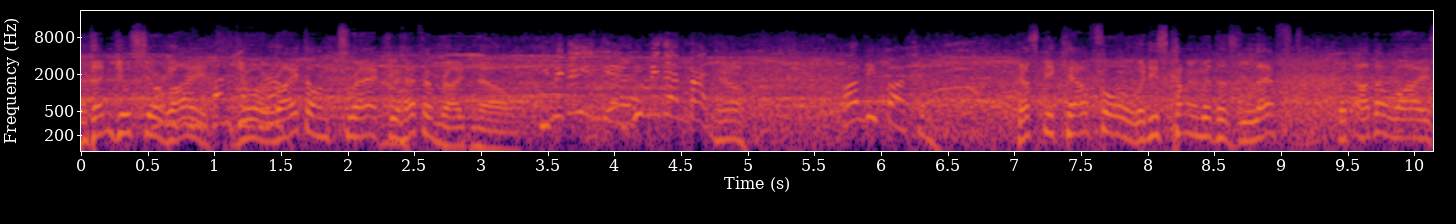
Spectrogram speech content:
and then use your right. You're right on track. You have him right now. Give me the, give me Yeah. Aufpassen. Just be careful when he's coming with his left, but otherwise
